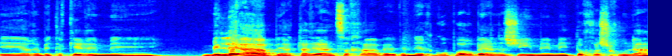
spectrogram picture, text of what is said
הרי בית הכרם אה, מלאה באתרי הנצחה ונהרגו פה הרבה אנשים אה, מתוך השכונה.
